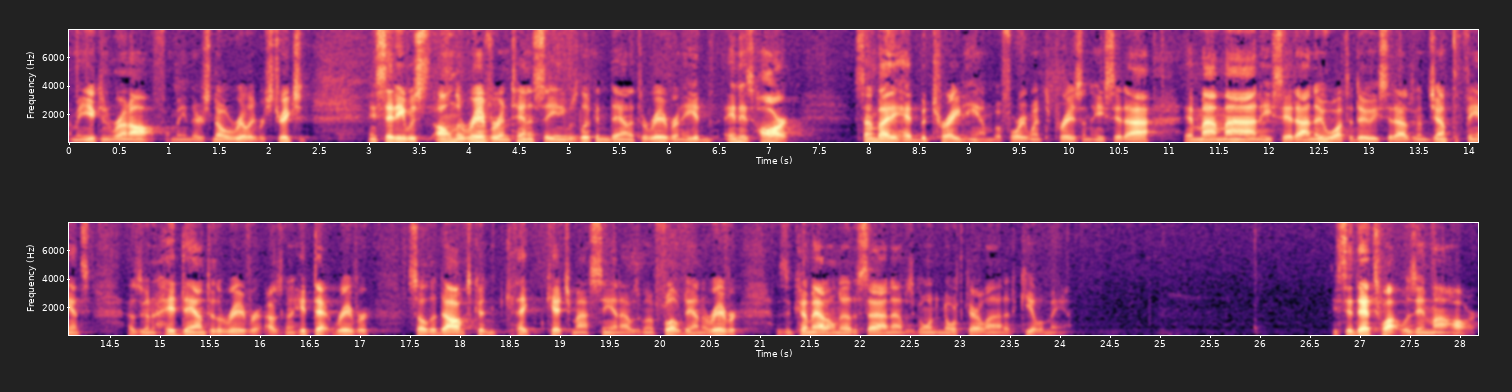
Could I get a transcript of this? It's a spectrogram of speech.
I mean, you can run off. I mean, there's no really restriction. And he said he was on the river in Tennessee, and he was looking down at the river, and he had, in his heart, somebody had betrayed him before he went to prison. He said, I, in my mind, he said, I knew what to do. He said, I was going to jump the fence. I was going to head down to the river. I was going to hit that river so the dogs couldn't take, catch my sin. I was going to float down the river. I was going to come out on the other side, and I was going to North Carolina to kill a man. He said, That's what was in my heart.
